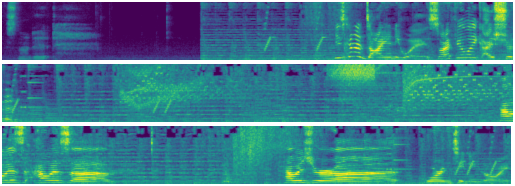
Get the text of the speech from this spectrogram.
that's not it. He's gonna die anyway, so I feel like I shouldn't How is how is uh how is your uh quarantining going?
